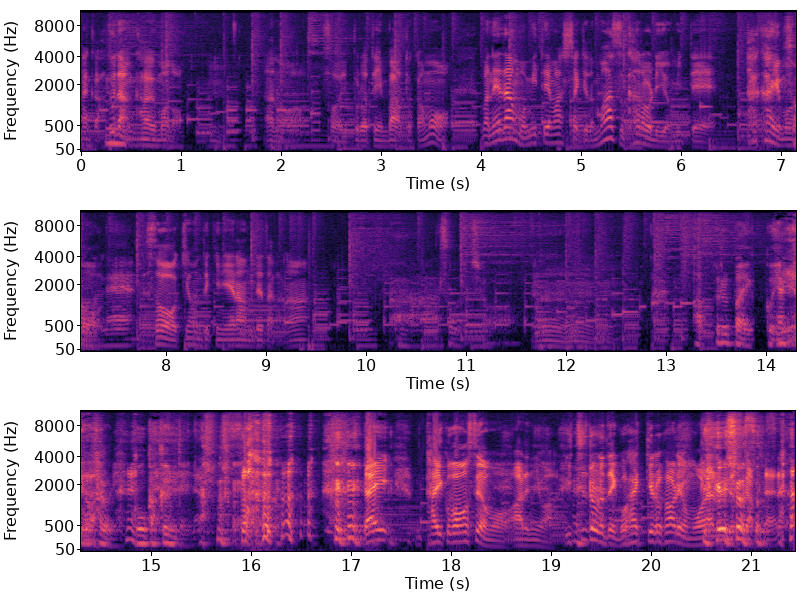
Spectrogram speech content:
なんか普段買うもの、うん。あのそういうプロテインバーとかも、まあ、値段も見てましたけどまずカロリーを見て高いものをそうね。そう基本的に選んでたかなああそうでしょう。うんうんうん。アップルパイ500キロカロリー合格みたいな。大太鼓判押せよもうあれには。1ドルで500キロカロリーももらえるんですかみたいな。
